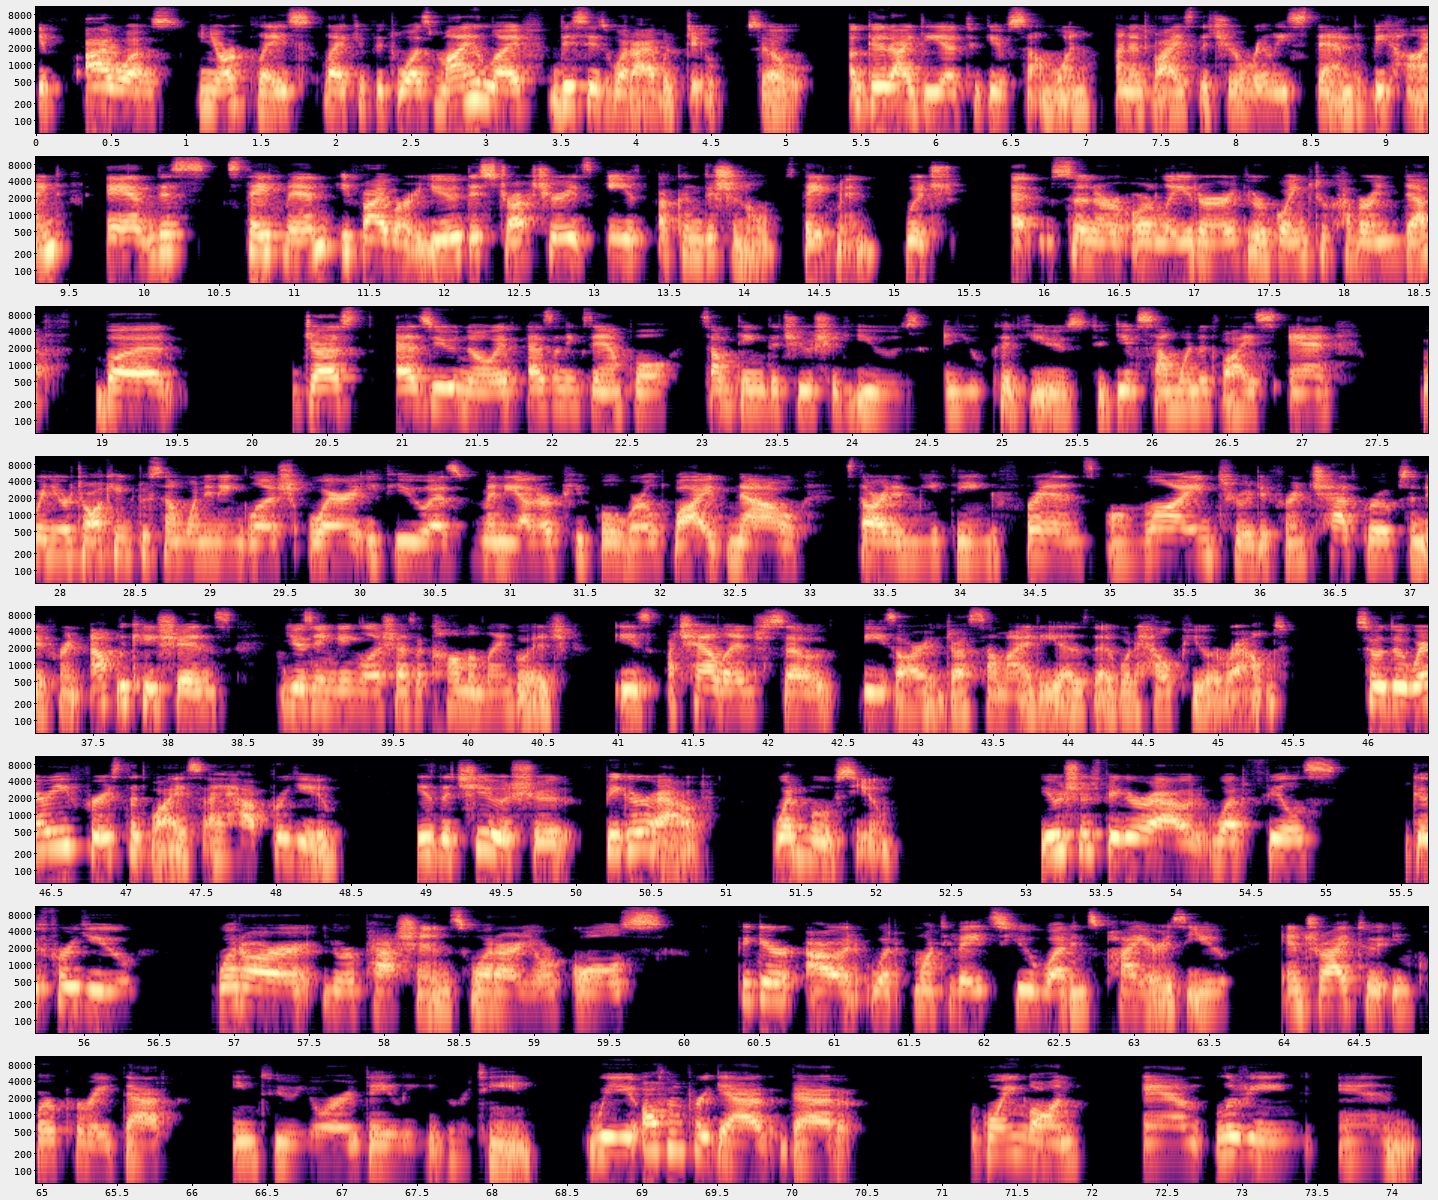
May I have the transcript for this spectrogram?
If I was in your place, like if it was my life, this is what I would do. So a good idea to give someone an advice that you really stand behind. And this statement, if I were you, this structure is, is a conditional statement, which sooner or later you're going to cover in depth. But just as you know it as an example, something that you should use and you could use to give someone advice. And when you're talking to someone in English, or if you, as many other people worldwide now, started meeting friends online through different chat groups and different applications, using English as a common language is a challenge. So these are just some ideas that would help you around. So the very first advice I have for you is that you should figure out what moves you you should figure out what feels good for you. What are your passions? What are your goals? Figure out what motivates you, what inspires you, and try to incorporate that into your daily routine. We often forget that going on and living and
